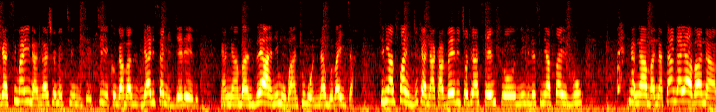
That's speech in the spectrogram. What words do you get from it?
nga simanyi na national team kyeki kugamba lyali sanyu jereere nga ŋŋamba nze ani mu bantu bonna gwe bayita? Senior 5 jukira nakava eri kyotera central nyingidde senior 5 nga ŋŋamba nasangayo abaana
